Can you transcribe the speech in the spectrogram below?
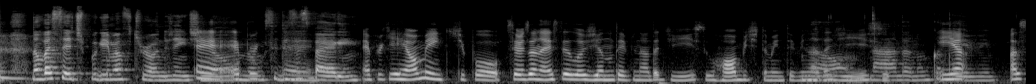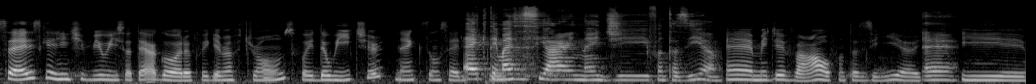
Não vai ser tipo Game of Thrones, gente. É, não, é não porque- se desesperem. É porque realmente, tipo, Senhor dos Anéis trilogia não teve nada disso, Hobbit também não teve nada não, disso. Nada, nunca E a- teve. As séries que a gente viu isso até agora foi Game of Thrones, foi The Witcher, né? Que são séries. É que tem mais esse ar, né, de fantasia. É, medieval, fantasia. É. E.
